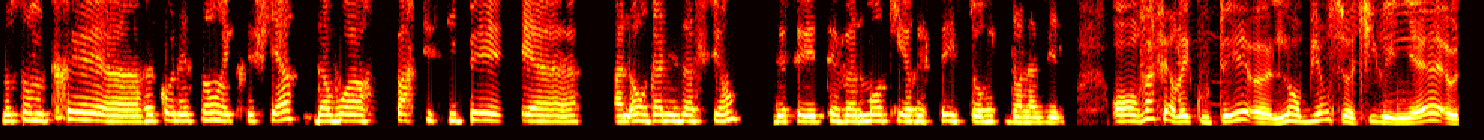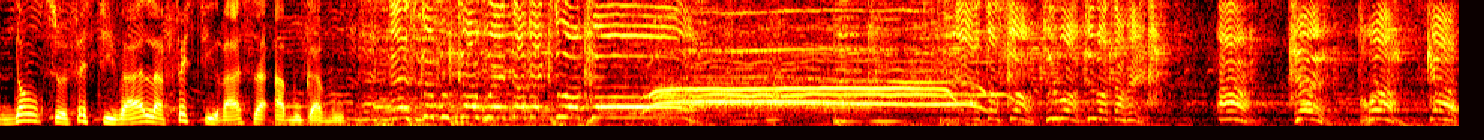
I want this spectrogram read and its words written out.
Nous sommes très reconnaissants et très fiers d'avoir participé à l'organisation de cet événement qui est resté historique dans la ville. On va faire écouter euh, l'ambiance qui régnait euh, dans ce festival Festiras à Bukavu. Est-ce que Bukavu est avec nous encore? Eh, Attention, tout le monde, tout le monde, ça fait 1, 2, 3, 4.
